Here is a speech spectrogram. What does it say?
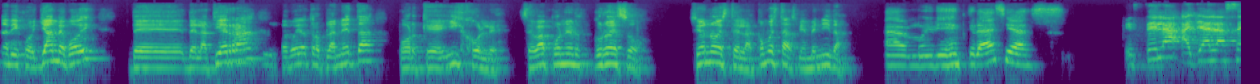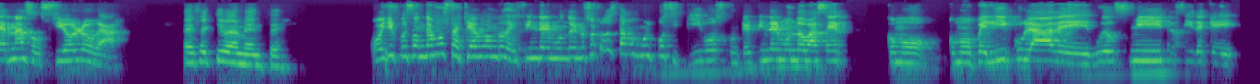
la, dijo, ya me voy de, de la Tierra, me voy a otro planeta, porque, híjole, se va a poner grueso. ¿Sí o no, Estela? ¿Cómo estás? Bienvenida. Ah, muy bien, gracias. Estela Ayala Serna, socióloga. Efectivamente. Oye, pues andamos aquí hablando del fin del mundo y nosotros estamos muy positivos con que el fin del mundo va a ser como, como película de Will Smith, así de que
